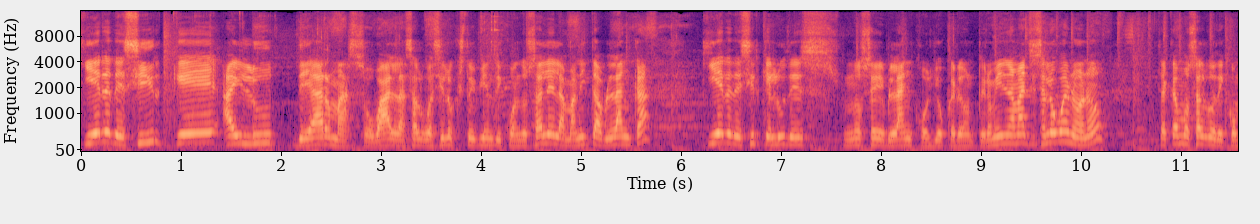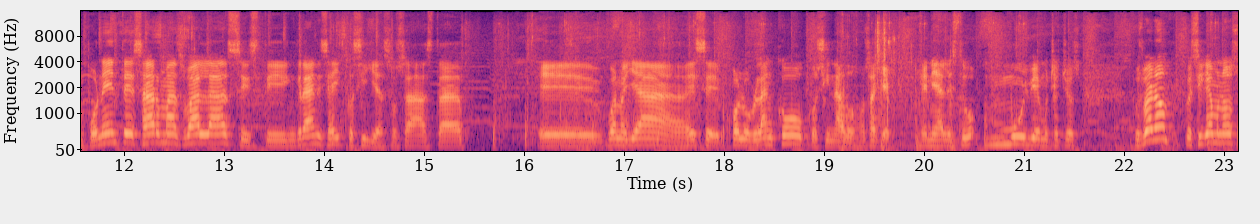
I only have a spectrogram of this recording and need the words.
quiere decir que hay loot de armas o balas, algo así lo que estoy viendo. Y cuando sale la manita blanca, quiere decir que el loot es, no sé, blanco, yo creo. Pero miren, manches, es lo bueno, ¿no? Sacamos algo de componentes, armas, balas, este, engranes, hay cosillas, o sea, hasta eh, bueno, ya ese polo blanco cocinado. O sea que genial, estuvo muy bien, muchachos. Pues bueno, pues sigámonos.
